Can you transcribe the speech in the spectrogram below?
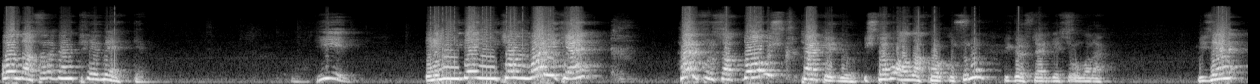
Ondan sonra ben tevbe ettim. Değil. Elinde imkan var iken her fırsat doğmuş terk ediyor. İşte bu Allah korkusunun bir göstergesi olarak. Bize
